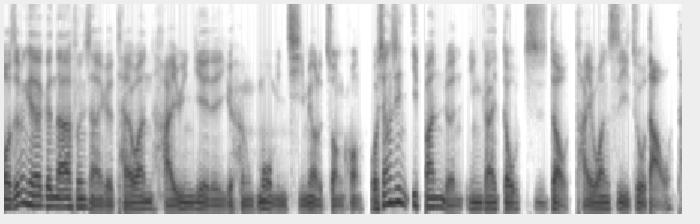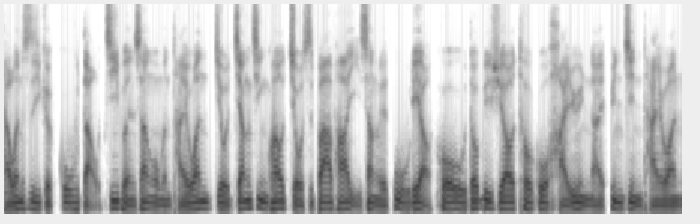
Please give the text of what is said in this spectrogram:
我、这边可以再跟大家分享一个台湾海运业的一个很莫名其妙的状况。我相信一般人应该都知道，台湾是一座岛，台湾是一个孤岛。基本上，我们台湾有将近快要九十八趴以上的物料货物都必须要透过海运来运进台湾，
